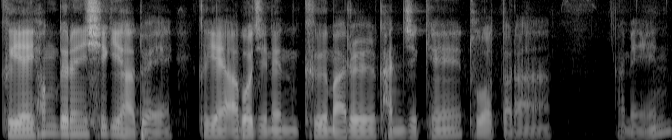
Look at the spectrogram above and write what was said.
그의 형들은 시기하되 그의 아버지는 그 말을 간직해 두었더라. 아멘.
